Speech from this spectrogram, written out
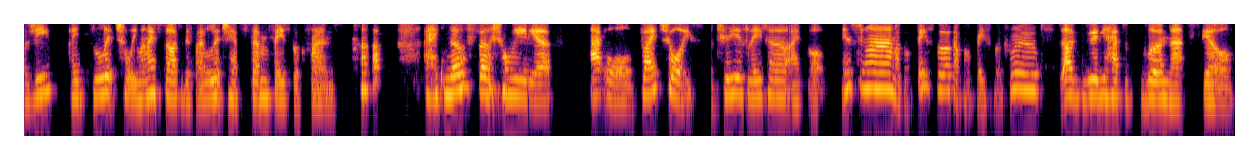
technology. I literally, when I started this, I literally had seven Facebook friends. I had no social media at all by choice. Two years later, I've got Instagram, I've got Facebook, I've got Facebook groups. I've really had to learn that skill.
